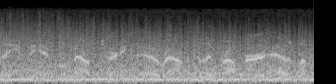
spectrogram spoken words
The vehicle now turning around to the proper azimuth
